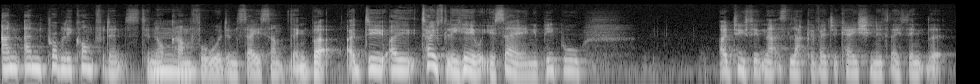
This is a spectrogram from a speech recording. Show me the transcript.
and and probably confidence to not come mm. forward and say something. But I do, I totally hear what you're saying. People, I do think that's lack of education if they think that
